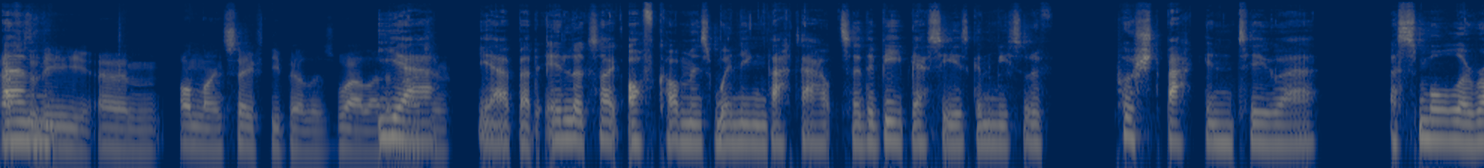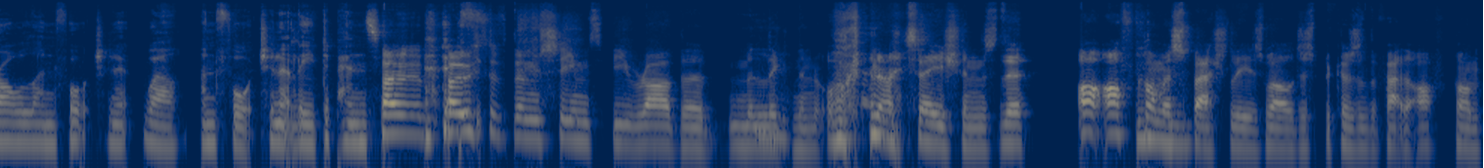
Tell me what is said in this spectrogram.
After Um, the um, online safety bill as well, I'd Yeah. imagine. Yeah, but it looks like Ofcom is winning that out. So the BBFC is going to be sort of pushed back into uh, a smaller role. Unfortunate, well, unfortunately, depends. So both of them seem to be rather malignant organisations. The Ofcom, Mhm. especially as well, just because of the fact that Ofcom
